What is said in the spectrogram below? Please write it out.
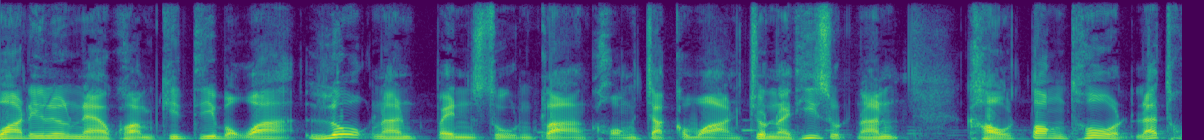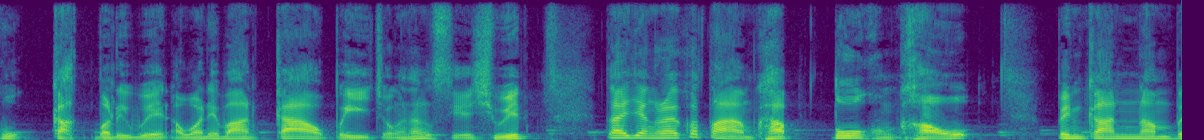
ว่าในเรื่องแนวความคิดที่บอกว่าโลกนั้นเป็นศูนย์กลางของจักรวาลจนในที่สุดนั้น เขาต้องโทษและถูกกักบริเวณเอาไว้ในบ้าน 9 ปีจนกระทั่งเสียชีวิต แต่อย่างไรก็ตามครับตัวของเขาเป็นการนำไป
